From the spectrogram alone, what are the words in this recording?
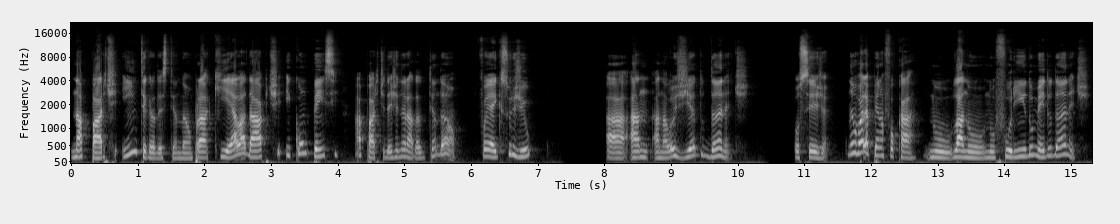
na parte íntegra desse tendão para que ela adapte e compense a parte degenerada do tendão. Foi aí que surgiu a, a analogia do Dunnett ou seja, não vale a pena focar no, lá no, no furinho do meio do Dunnett.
